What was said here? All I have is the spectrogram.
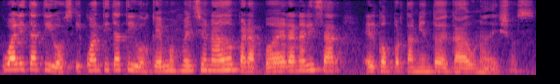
cualitativos y cuantitativos que hemos mencionado para poder analizar el comportamiento de cada uno de ellos.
